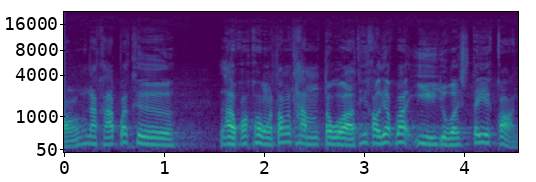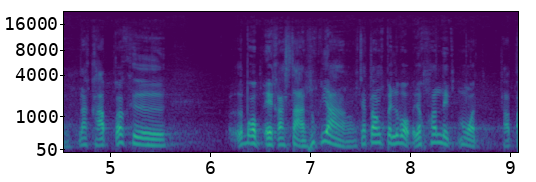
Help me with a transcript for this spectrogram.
2นะครับก็คือเราก็คงต้องทำตัวที่เขาเรียกว่า e-university ก่อนนะครับ ก็คือ ระบบเอกสารทุกอย่างจะต้องเป็นระบบอิเล็กทรอนิกส์หมด ต่อไป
